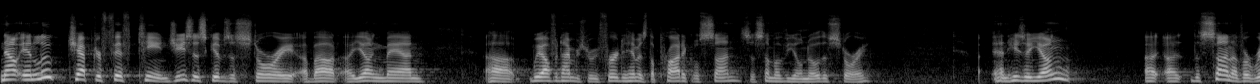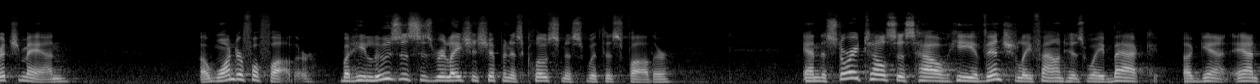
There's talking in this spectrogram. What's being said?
Now, in Luke chapter 15, Jesus gives a story about a young man. Uh, we oftentimes refer to him as the prodigal son, so some of you will know the story. And he's a young the son of a rich man, a wonderful father, but he loses his relationship and his closeness with his father. And the story tells us how he eventually found his way back again. And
